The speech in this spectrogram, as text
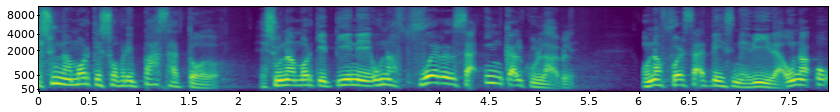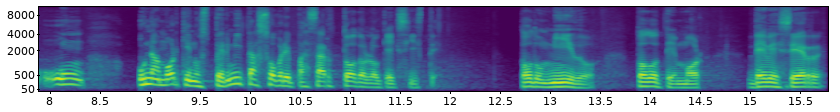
Es un amor que sobrepasa todo. Es un amor que tiene una fuerza incalculable una fuerza desmedida, un, amor que nos permita sobrepasar todo lo que existe. Todo miedo, todo temor debe ser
